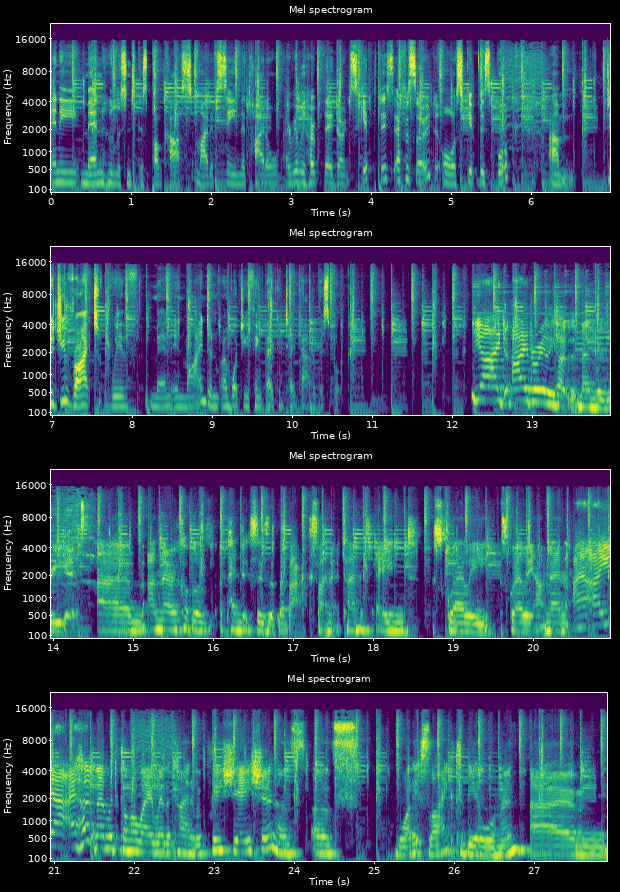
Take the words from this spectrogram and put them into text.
any men who listen to this podcast might have seen the title, I really hope they don't skip this episode or skip this book. Um, did you write with men in mind, and, and what do you think they could take out of this book? Yeah, I'd, I'd really hope that men would read it. Um, and there are a couple of appendixes at the back, kind of, kind of aimed squarely squarely at men. I, I yeah, I hope men would come away with a kind of appreciation of of what it's like to be a woman, um,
